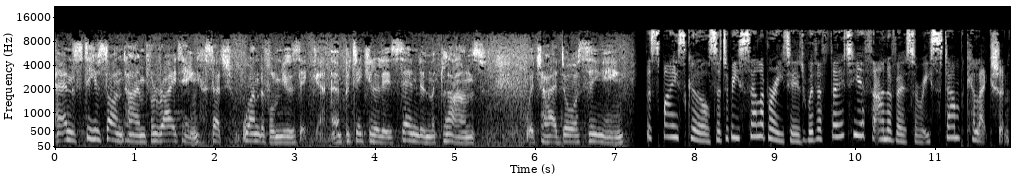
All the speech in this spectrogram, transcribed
and Steve Sondheim for writing such wonderful music, uh, particularly Send in the Clowns, which I adore singing. The Spice Girls are to be celebrated with a 30th anniversary stamp collection.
